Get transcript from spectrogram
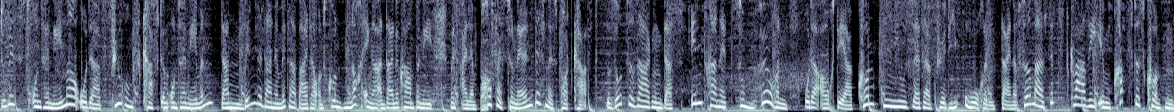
Du bist Unternehmer oder Führungskraft im Unternehmen? Dann binde deine Mitarbeiter und Kunden noch enger an deine Company mit einem professionellen Business Podcast. Sozusagen das Intranet zum Hören oder auch der Kunden-Newsletter für die Ohren. Deine Firma sitzt quasi im Kopf des Kunden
